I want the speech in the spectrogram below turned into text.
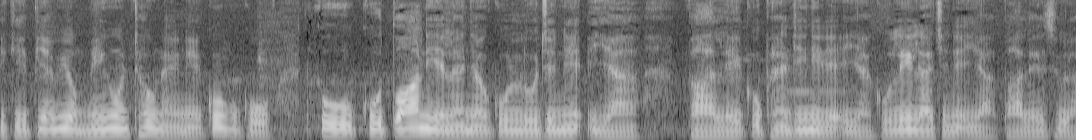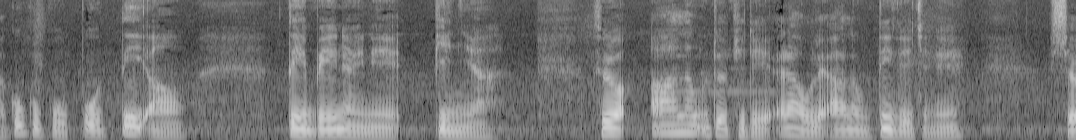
တကယ်ပြန်ပြီးတော့မင်းဝန်ထုတ်နိုင်တဲ့ကိုကိုကိုကိုကိုသွားနေတဲ့လမ်းကြောင်းကိုလိုချင်တဲ့အရာဘာလဲကိုဖန်တီးနေတဲ့အရာကိုလေ့လာခြင်းတဲ့အရာဘာလဲဆိုတာကိုကိုကိုပိုသိအောင်သင်ပေးနိုင်တဲ့ပညာဆိုတော့အားလုံးအတွက်ဖြစ်တယ်အဲ့ဒါကိုလည်းအားလုံးသိစေချင်တယ် so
